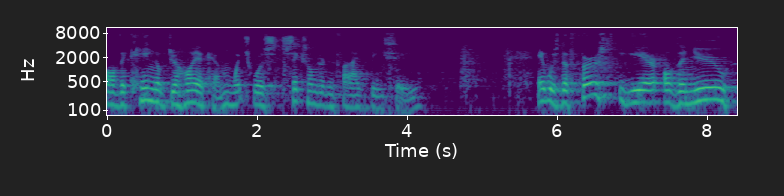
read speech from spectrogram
of the king of Jehoiakim, which was 605 BC, it was the first year of the new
